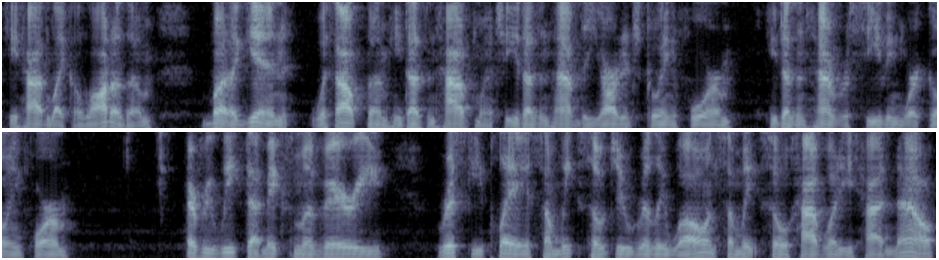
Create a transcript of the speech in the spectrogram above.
he had like a lot of them, but again, without them, he doesn't have much. He doesn't have the yardage going for him. He doesn't have receiving work going for him. Every week, that makes him a very risky play. Some weeks he'll do really well, and some weeks he'll have what he had now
